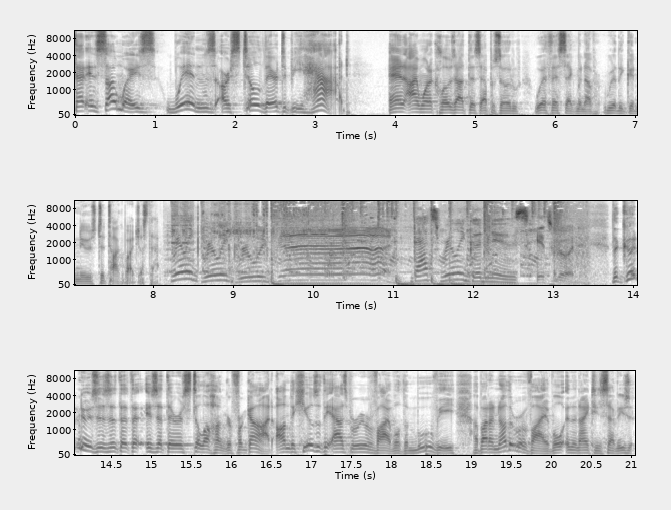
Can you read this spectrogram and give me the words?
that in some ways, wins are still there to be had. And I want to close out this episode with a segment of really good news to talk about just that. Really, really, really good. That's really good news. It's good. The good news is that, is that there is still a hunger for God. On the heels of the Asbury revival, the movie about another revival in the 1970s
